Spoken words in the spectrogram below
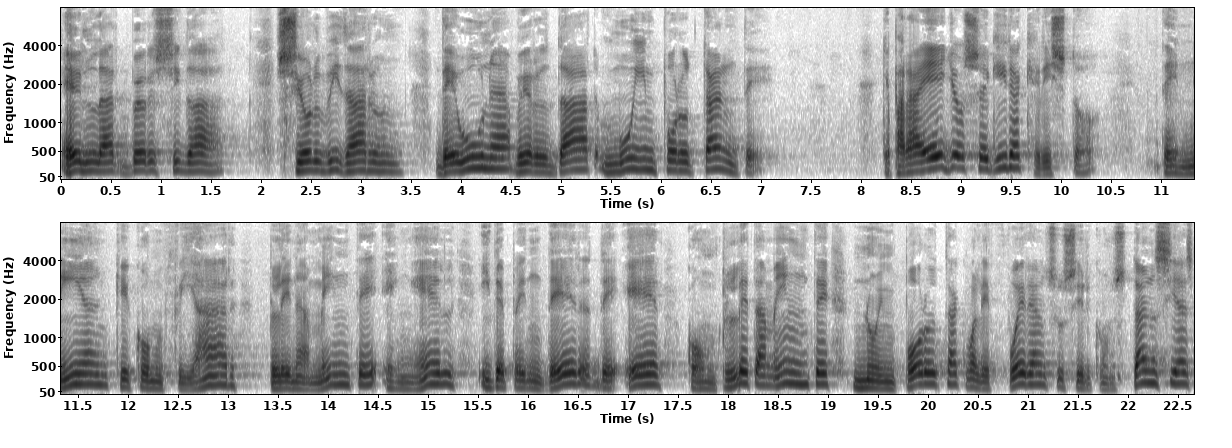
En la adversidad se olvidaron de una verdad muy importante, que para ellos seguir a Cristo tenían que confiar plenamente en Él y depender de Él completamente, no importa cuáles fueran sus circunstancias,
